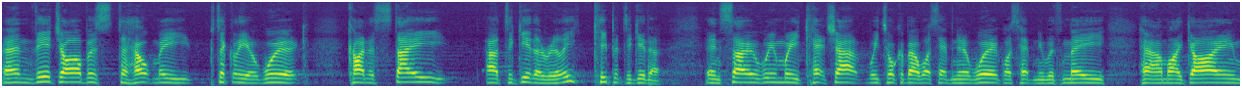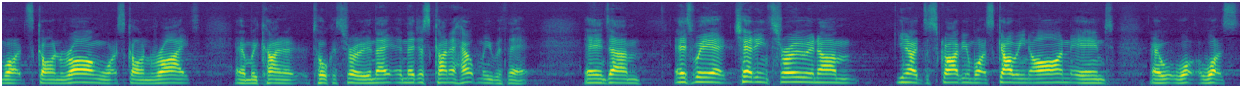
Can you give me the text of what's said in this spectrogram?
And their job is to help me, particularly at work, kind of stay uh, together, really, keep it together. And so when we catch up, we talk about what's happening at work, what's happening with me, how am I going, what's gone wrong, what's gone right and we kind of talk it through. And they, and they just kind of help me with that. And um, as we're chatting through and I'm, you know, describing what's going on and uh, what, what's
